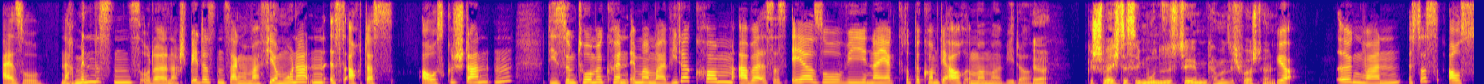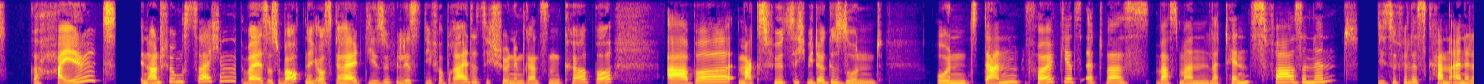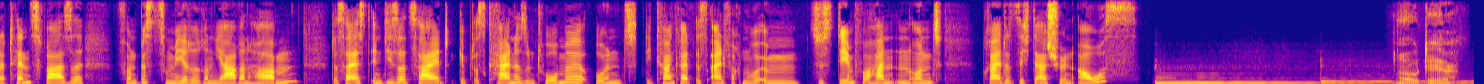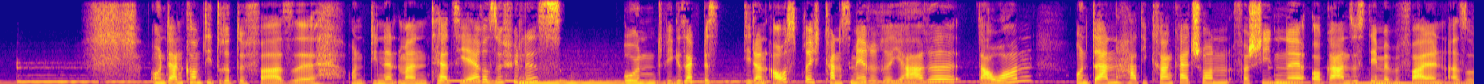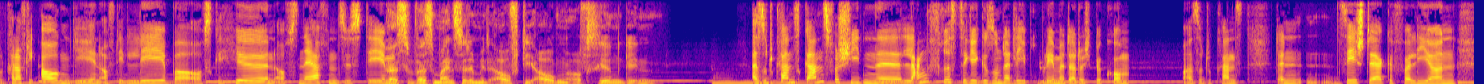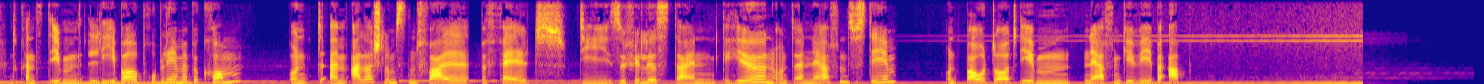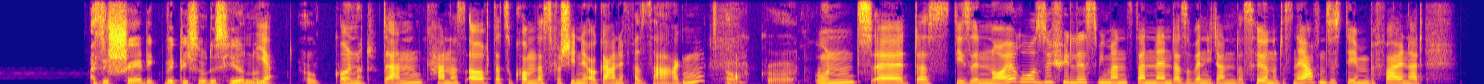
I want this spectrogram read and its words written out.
Also nach mindestens oder nach spätestens, sagen wir mal vier Monaten, ist auch das ausgestanden. Die Symptome können immer mal wiederkommen, aber es ist eher so wie, naja, Grippe kommt ja auch immer mal wieder. Ja. Geschwächtes Immunsystem, kann man sich vorstellen. Ja, irgendwann ist das ausgeheilt, in Anführungszeichen, weil es ist überhaupt nicht ausgeheilt. Die Syphilis, die verbreitet sich schön im ganzen Körper, aber Max fühlt sich wieder gesund. Und dann folgt jetzt etwas, was man Latenzphase nennt. Die Syphilis kann eine Latenzphase von bis zu mehreren Jahren haben. Das heißt, in dieser Zeit gibt es keine Symptome und die Krankheit ist einfach nur im System vorhanden und breitet sich da schön aus. Oh dear. Und dann kommt die dritte Phase und die nennt man tertiäre Syphilis. Und wie gesagt, bis die dann ausbricht, kann es mehrere Jahre dauern. Und dann hat die Krankheit schon verschiedene Organsysteme befallen. Also kann auf die Augen gehen, auf die Leber, aufs Gehirn, aufs Nervensystem. Was, was meinst du damit auf die Augen, aufs Hirn gehen? Also du kannst ganz verschiedene langfristige gesundheitliche Probleme dadurch bekommen. Also du kannst deine Sehstärke verlieren, du kannst eben Leberprobleme bekommen. Und im allerschlimmsten Fall befällt die Syphilis dein Gehirn und dein Nervensystem und baut dort eben Nervengewebe ab. Also schädigt wirklich so das Hirn und ja. Oh und dann kann es auch dazu kommen, dass verschiedene Organe versagen. Oh Gott. Und äh, dass diese Neurosyphilis, wie man es dann nennt, also wenn die dann das Hirn und das Nervensystem befallen hat,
